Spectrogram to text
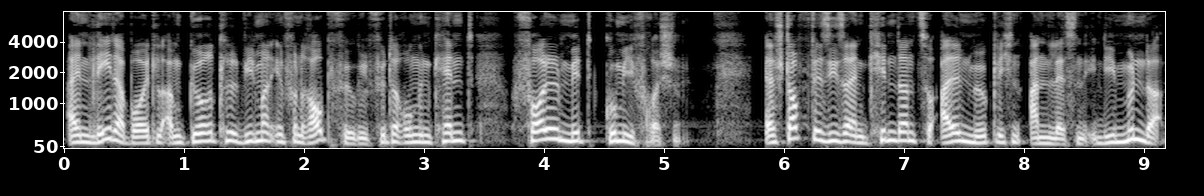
einen Lederbeutel am Gürtel, wie man ihn von Raubvögelfütterungen kennt, voll mit Gummifröschen. Er stopfte sie seinen Kindern zu allen möglichen Anlässen in die Münder.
